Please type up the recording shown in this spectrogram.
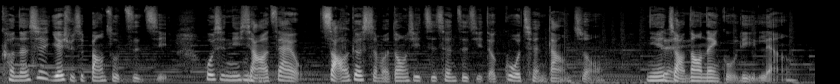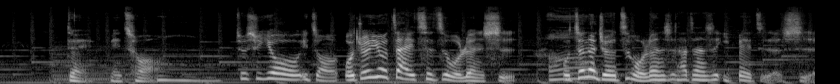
可能是也许是帮助自己，或是你想要在找一个什么东西支撑自己的过程当中，你也找到那股力量。对，没错，嗯，就是又一种，我觉得又再一次自我认识。哦，我真的觉得自我认识，它真的是一辈子的事，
